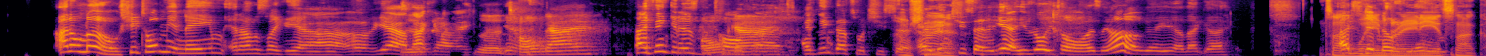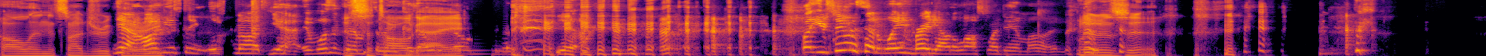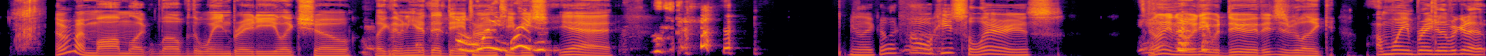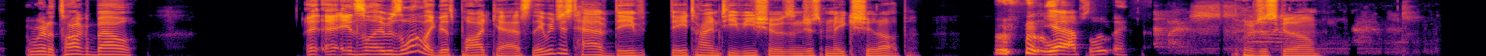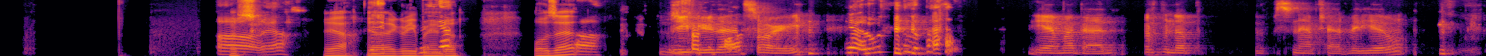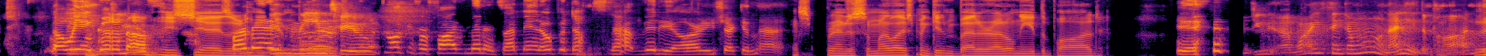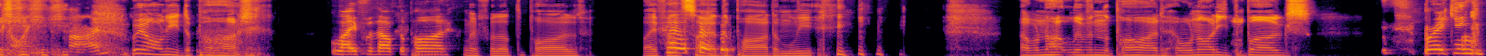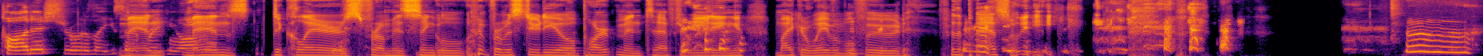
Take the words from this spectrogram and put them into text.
I don't know. She told me a name and I was like, yeah, uh, yeah, Is that guy. The Yeah. tall guy. I think it is the Tall tall guy? guy. I think that's what she said. I'm I trying think she said, yeah, he's really tall. I was like, oh, okay, yeah, that guy. It's I not just Wayne didn't know Brady. It's not Colin. It's not Drew. Yeah, Carey. obviously it's not. Yeah, it wasn't them It's the three I guy. Yeah. Like you see, when I said Wayne Brady, I would have lost my damn mind. Was, uh, I remember my mom like loved the Wayne Brady like show, like when he had that daytime Oh, TV. Brady! Sh- yeah, you're like, like, oh, he's hilarious. I don't even know what he would do. They'd just be like, "I'm Wayne Brady. We're gonna we're gonna talk about." It, it's it was a lot like this podcast. They would just have Dave daytime TV shows and just make shit up. yeah, absolutely. We just go, Oh yeah. yeah, yeah. you- I agree, did Brando. What was that? Uh, Did You you hear that? boss. Sorry. yeah, who was in the back? yeah, my bad. Opened up a Snapchat video. No, we ain't good enough. He's yeah, he's My man- Didn't mean to. We were talking for five minutes. That man opened up snap video. Already checking that. Brando so "My life's been getting better. I don't need the pod." Yeah. Do you, uh, why do you think I'm on? I need the pod. You know I need the pod. We all need the pod. Life without the pod. Life without the pod. Life outside the pod. I'm le- I will not live in the pod. I will not eat the bugs. Breaking podish or like Man, man declares from his single from his studio apartment after eating microwavable food for the past week.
